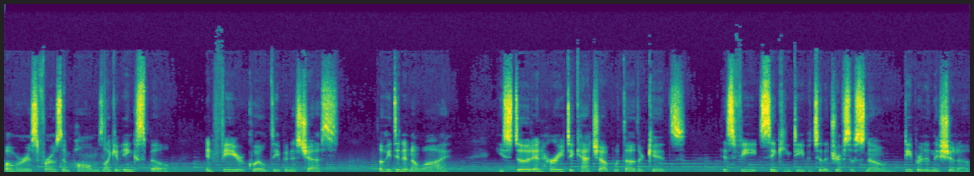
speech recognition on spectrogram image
over his frozen palms like an ink spill, and fear coiled deep in his chest, though he didn't know why. He stood and hurried to catch up with the other kids, his feet sinking deep into the drifts of snow, deeper than they should have.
